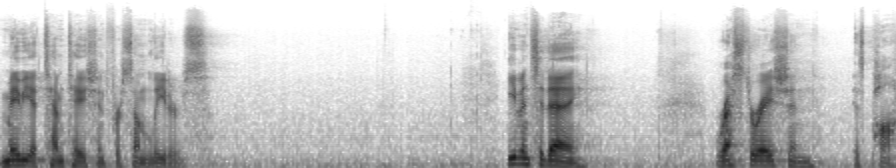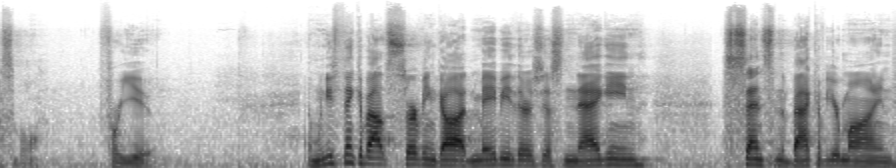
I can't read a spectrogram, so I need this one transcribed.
may be a temptation for some leaders. Even today, restoration is possible for you. And when you think about serving God, maybe there's this nagging sense in the back of your mind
